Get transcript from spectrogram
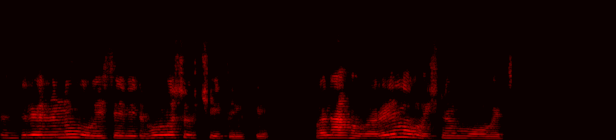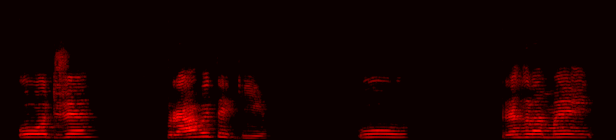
здригнулися від голосу вчительки. Вона говорила гучномовець. Отже, справи такі. У регламенті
